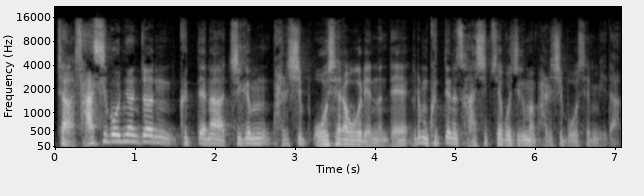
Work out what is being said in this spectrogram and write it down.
자, 45년 전 그때나 지금 85세라고 그랬는데 그럼 그때는 40세고 지금은 85세입니다.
